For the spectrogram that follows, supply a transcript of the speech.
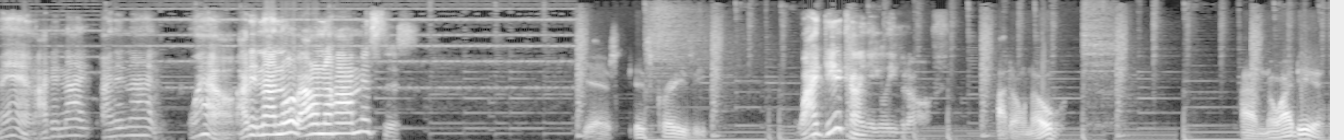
Man, I did not. I did not. Wow, I did not know. I don't know how I missed this. Yeah, it's, it's crazy. Why did Kanye leave it off? I don't know. I have no idea.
